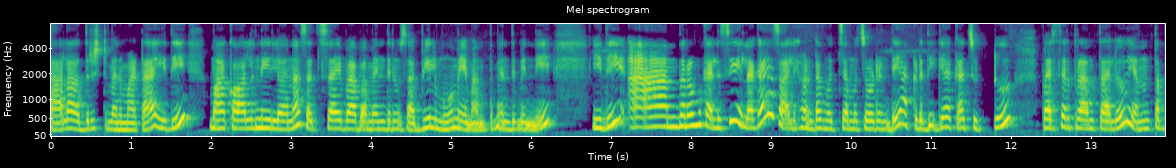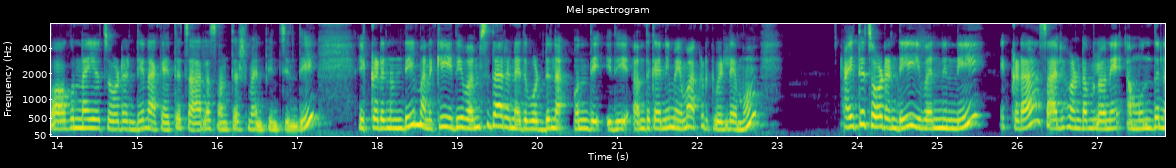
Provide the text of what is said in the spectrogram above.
చాలా అదృష్టం అనమాట ఇది మా కాలనీలోన సత్యసాయిబాబా మందిరం సభ్యులము మేమంతమంది మిన్ని. ఇది అందరం కలిసి ఇలాగా సాలిహొండం వచ్చాము చూడండి. అక్కడ దిగాక చుట్టూ పరిసర ప్రాంతాలు ఎంత బాగున్నాయో చూడండి. నాకైతే చాలా సంతోషం అనిపించింది. ఇక్కడ నుండి మనకి ఇది వంశధార అనేది ఒడ్డున ఉంది. ఇది అందుకని మేము అక్కడికి వెళ్ళాము. అయితే చూడండి ఇవన్నీ ఇక్కడ సాలిహొండంలోనే ఆ ముందున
